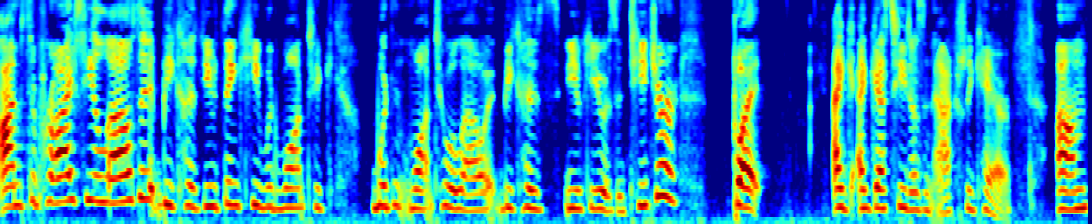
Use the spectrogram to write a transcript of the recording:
I'm surprised he allows it because you think he would want to wouldn't want to allow it because Yukio is a teacher, but I, I guess he doesn't actually care. Um,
